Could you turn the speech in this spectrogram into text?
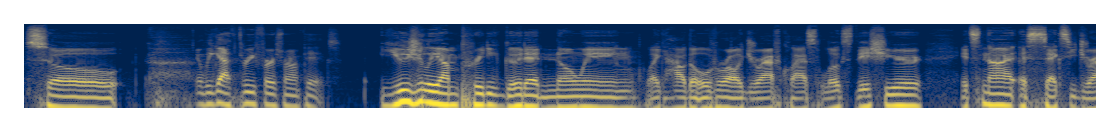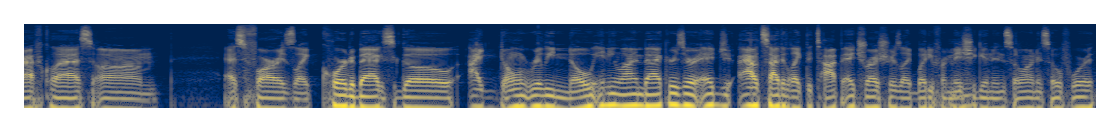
So And we got three first round picks. usually I'm pretty good at knowing like how the overall draft class looks this year. It's not a sexy draft class um as far as like quarterbacks go. I don't really know any linebackers or edge outside of like the top edge rushers like Buddy from Michigan and so on and so forth.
